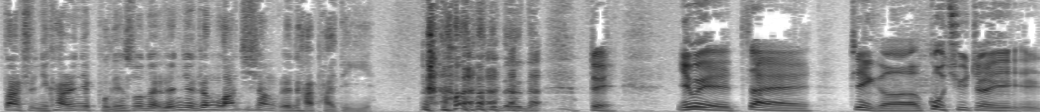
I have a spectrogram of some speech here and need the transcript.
但是你看人家普林斯顿，人家扔垃圾箱，人家还排第一，对不对？对，因为在这个过去这。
